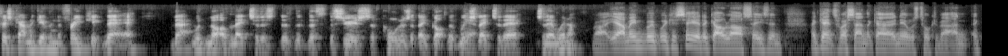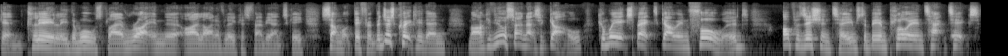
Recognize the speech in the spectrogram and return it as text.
Chris Kavanagh given the free kick there, that would not have led to the the, the, the series of corners that they've got, that which yeah. led to their to their winner. Right. Yeah. I mean, we, we could see it a goal last season against West Ham that Gary O'Neil was talking about, and again, clearly the Wolves player right in the eye line of Lucas Fabianski, somewhat different. But just quickly then, Mark, if you're saying that's a goal, can we expect going forward? opposition teams to be employing tactics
